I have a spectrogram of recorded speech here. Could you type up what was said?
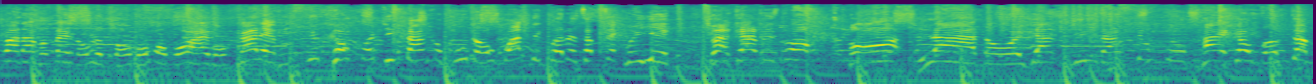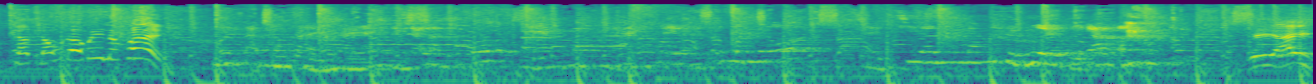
Spada vẫn đang nỗ lực bổ bổ một bổ hai bộ khá đẹp. Nhưng không có chiến thắng một cú nổ quá tuyệt vời để sắp xét hủy diệt. Và Gavin Sport họ là đội giành chiến thắng chung cuộc 2-0 ở cặp trận đấu derby lượt về Bên bạn trong giải này anh mình đã làm rất tốt thì em mong là anh sẽ làm tốt hơn nữa. Để tri ân năm thứ 10 của Gam ạ. gì vậy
